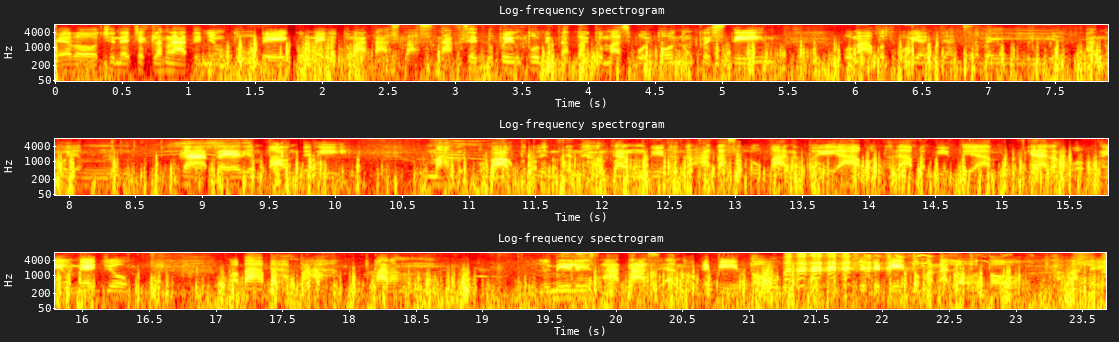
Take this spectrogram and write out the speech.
pero chinecheck lang natin yung tubig kung medyo tumataas-taas na. Kasi ito po yung tubig na to tumaas po ito nung Christine. Umabot po yan dyan sa may ano yung gutter yung boundary. Umabot, umabot po yan hanggang dito na ata sa lupa na to iabot na dapat dito yan. Kaya lang po ngayon medyo mababa pa. Parang lumilihis ata si ano Pepito. Si Pepito Manaloto. Ali.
